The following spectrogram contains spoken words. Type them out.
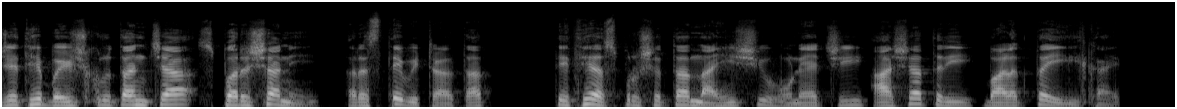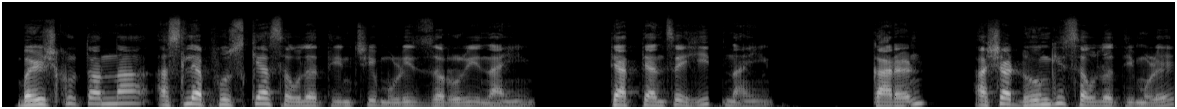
जेथे बहिष्कृतांच्या स्पर्शाने रस्ते विटाळतात तेथे अस्पृश्यता नाहीशी होण्याची आशा तरी बाळगता येईल काय? बहिष्कृतांना असल्या फुसक्या सवलतींची मुळीच जरुरी नाही त्यात त्यांचे हित नाही. कारण अशा ढोंगी सवलतीमुळे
